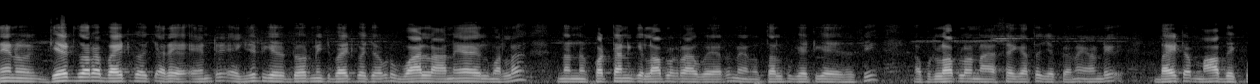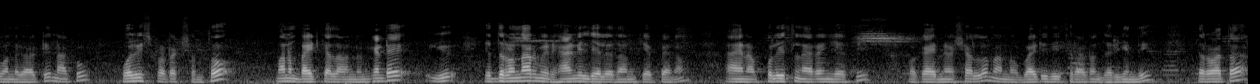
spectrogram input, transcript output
నేను గేట్ ద్వారా బయటకు వచ్చి అరే ఎంట్రీ ఎగ్జిట్ డోర్ నుంచి బయటకు వచ్చేటప్పుడు వాళ్ళ అనుయాయులు మళ్ళీ నన్ను కొట్టడానికి లోపలికి రాబోయారు. నేను తలుపు గట్టిగా వేసేసి అప్పుడు లోపల ఉన్న ఎస్ఐ గారితో చెప్పాను. ఏమండి బయట మాబ్ ఎక్కువ ఉంది కాబట్టి నాకు పోలీస్ ప్రొటెక్షన్తో మనం బయటకు వెళ్దామని. ఎందుకంటే ఇద్దరు ఉన్నారు మీరు హ్యాండిల్ చేయలేదని చెప్పాను. ఆయన పోలీసులను అరేంజ్ చేసి ఒక ఐదు నిమిషాల్లో నన్ను బయటికి తీసుకురావడం జరిగింది. తర్వాత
